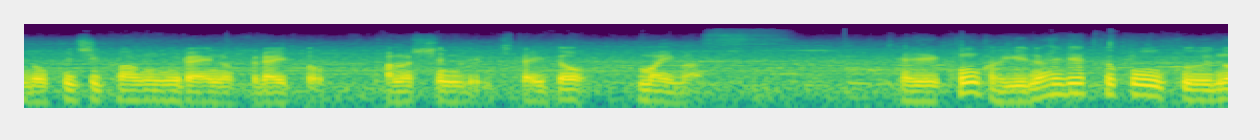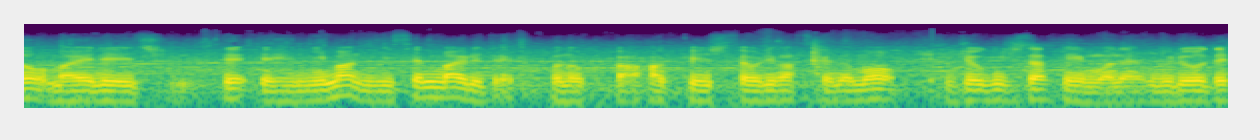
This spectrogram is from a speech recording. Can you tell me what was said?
6時間ぐらいのフライト楽しんでいきたいと思います、えー、今回ユナイテッド航空のマイレージで、えー、2万2000マイルでこの区間発見しておりますけども非常口座席もね無料で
